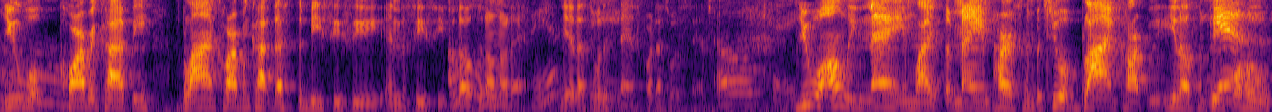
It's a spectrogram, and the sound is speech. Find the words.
you will carbon copy, blind carbon copy. That's the BCC and the CC for those who don't know that. Oh, Yeah, that's what it stands for. That's what it stands for. okay. You will only name like the main person, but you a blind copy. You know, some people Yeah. who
